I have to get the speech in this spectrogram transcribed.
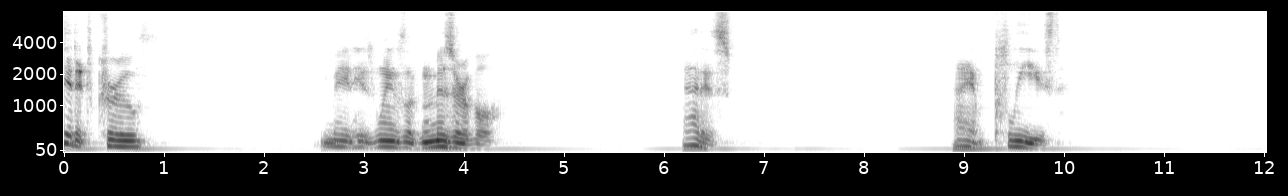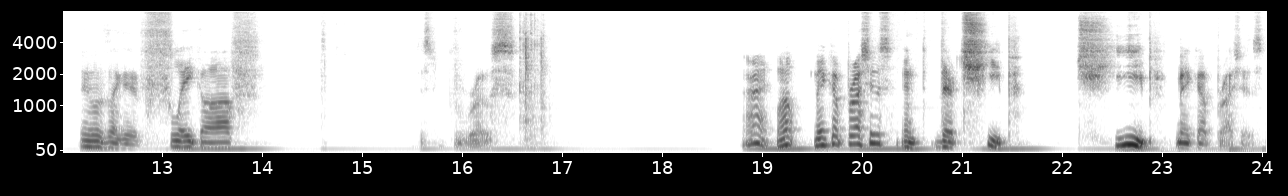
did it, crew. Made his wings look miserable. That is. I am pleased. They look like they flake off. Just gross. All right, well, makeup brushes, and they're cheap. Cheap makeup brushes.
